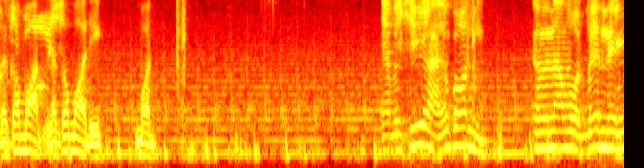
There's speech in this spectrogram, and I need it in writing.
แล้วก็บอทแล้วก็บอทอีกบอทอย่าไปเชื่อทุกคนเออนาบทเป็นหนึ่ง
